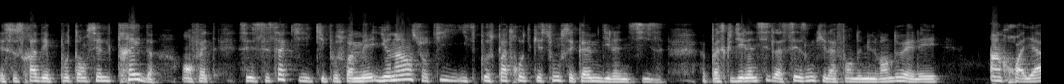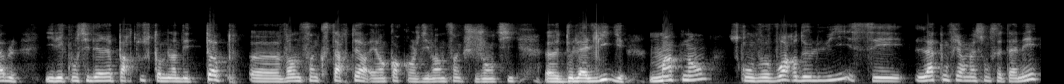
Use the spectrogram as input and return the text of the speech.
et ce sera des potentiels trades en fait. C'est ça qui, qui pose pas. Mais il y en a un sur qui il se pose pas trop de questions, c'est quand même Dylan Seas, parce que Dylan Seas, la saison qu'il a fait en 2022, elle est incroyable. Il est considéré par tous comme l'un des top 25 euh, starters, et encore quand je dis 25, je suis gentil, euh, de la ligue. Maintenant, ce qu'on veut voir de lui, c'est la confirmation cette année,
